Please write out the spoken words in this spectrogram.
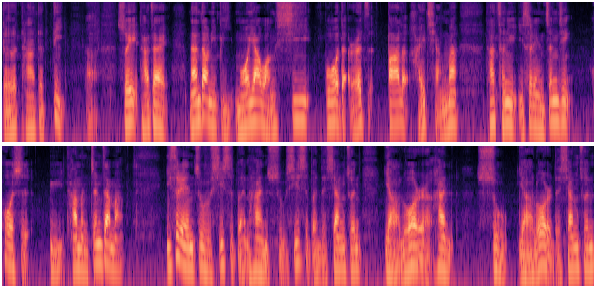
得他的地啊，所以他在，难道你比摩押王希波的儿子巴勒还强吗？他曾与以色列人争竞，或是与他们征战吗？以色列人住西斯本和属西斯本的乡村，亚罗尔和属亚罗尔的乡村，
